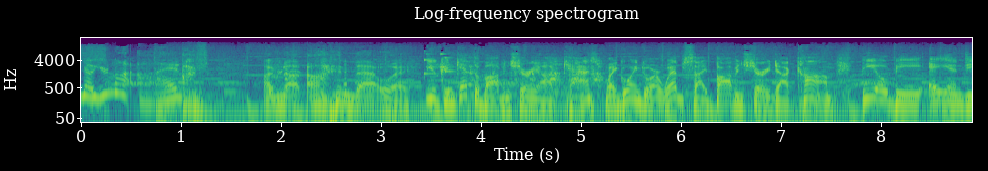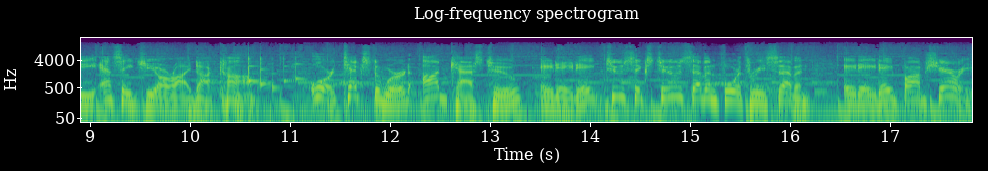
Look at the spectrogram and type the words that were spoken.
No, you're not odd. I'm not odd in that way. You can get the Bob and Sherry Oddcast by going to our website, bobandsherry.com, B O B A N D S H E R I.com, or text the word Oddcast to 888 262 7437. 888 Bob Sherry.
